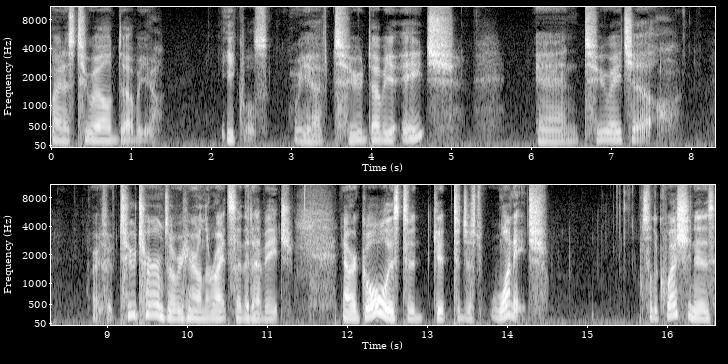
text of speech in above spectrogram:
minus 2lw equals, we have 2wh and 2hl. All right, so we have two terms over here on the right side that have h. Now our goal is to get to just one h. So the question is,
